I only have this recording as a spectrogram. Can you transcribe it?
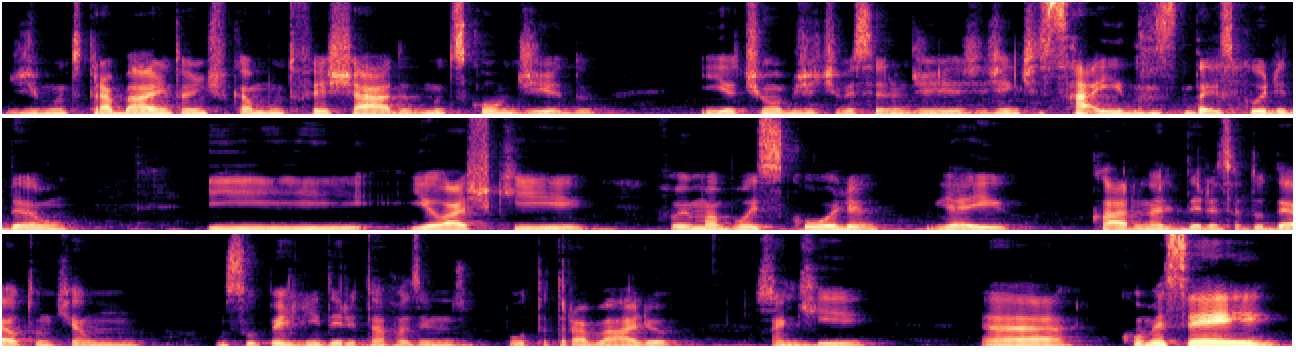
de muito trabalho, então a gente fica muito fechado, muito escondido. E eu tinha um objetivo esse ano de a gente sair da escuridão. E, e eu acho que foi uma boa escolha. E aí, claro, na liderança do Delton, que é um, um super líder e tá fazendo um puta trabalho sim. aqui. Ah, comecei,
